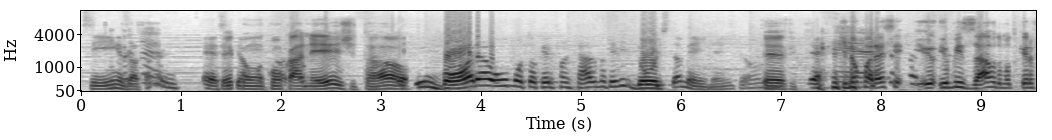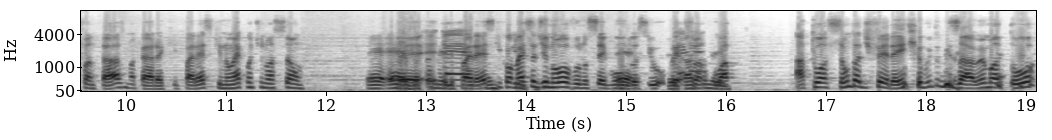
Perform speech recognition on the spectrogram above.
Sim, é. exatamente. É, uma com, com o. Carnage e tal. É, embora o Motoqueiro Fantasma teve dois também, né? Então. Teve. Que não parece. E, e o bizarro do Motoqueiro Fantasma, cara, é que parece que não é continuação. É, é, É, exatamente. ele parece que começa de novo no segundo. É, assim, o, o- a, atuação tá diferente, é muito bizarro. É o mesmo ator,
